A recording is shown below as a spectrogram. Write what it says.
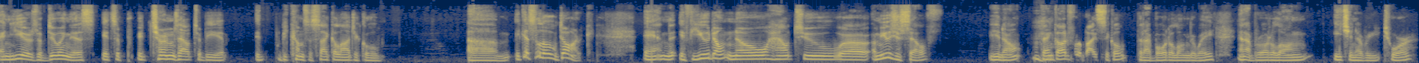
and years of doing this, it's a it turns out to be a, it becomes a psychological um, it gets a little dark. And if you don't know how to uh, amuse yourself, you know, mm-hmm. thank God for a bicycle that I bought along the way, and I brought along each and every tour.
